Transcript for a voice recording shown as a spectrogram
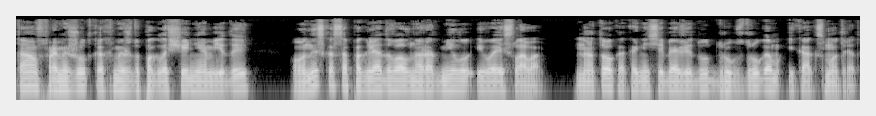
Там, в промежутках между поглощением еды, он искоса поглядывал на Радмилу и Воислава, на то, как они себя ведут друг с другом и как смотрят.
